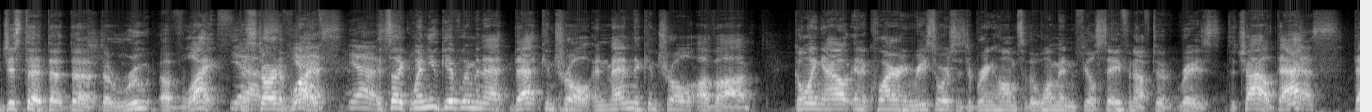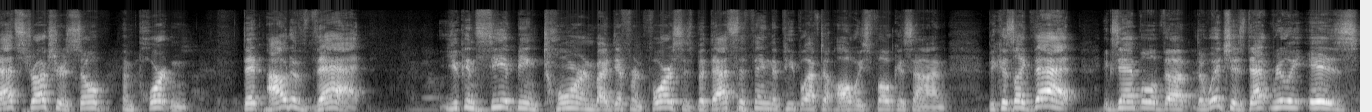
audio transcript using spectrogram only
just the, the the the root of life, the start of yes, life. yes. It's like when you give women that that control and men the control of uh, going out and acquiring resources to bring home, so the woman feels safe enough to raise the child. That Yes. that structure is so important that out of that you can see it being torn by different forces but that's the thing that people have to always focus on because like that example of the the witches that really is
